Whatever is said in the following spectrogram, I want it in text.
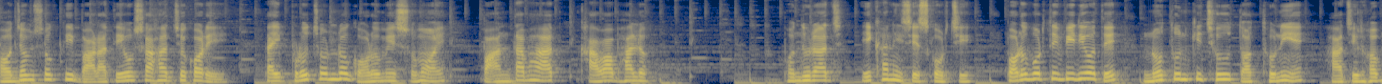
হজম শক্তি বাড়াতেও সাহায্য করে। তাই প্রচণ্ড গরমের সময় পান্তা ভাত খাওয়া ভালো। বন্ধুরাজ এখানেই শেষ করছি। পরবর্তী ভিডিওতে নতুন কিছু তথ্য নিয়ে হাজির হব।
